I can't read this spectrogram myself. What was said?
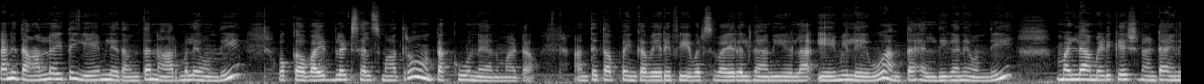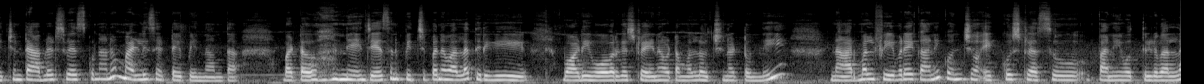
కానీ దానిలో అయితే ఏం లేదు అంతా నార్మలే ఉంది. ఒక వైట్ బ్లడ్ సెల్స్ మాత్రం తక్కువ ఉన్నాయన్నమాట. అంతే తప్ప ఇంకా వేరే ఫీవర్స్ వైరల్ కానీ ఇలా ఏమీ లేవు అంతా హెల్దీగానే ఉంది. మళ్ళీ ఆ మెడికేషన్ అంటే ఆయన ఇచ్చిన ట్యాబ్లెట్స్ వేసుకున్నాను మళ్ళీ సెట్ అయిపోయింది అంతా. బట్ నేను చేసిన పిచ్చి పని వల్ల తిరిగి బాడీ ఓవర్గా స్ట్రెయిన్ అవటం వల్ల వచ్చినట్టుంది. నార్మల్ ఫీవరే కానీ కొంచెం ఎక్కువ స్ట్రెస్ పని ఒత్తిడి వల్ల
